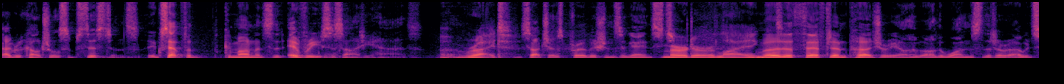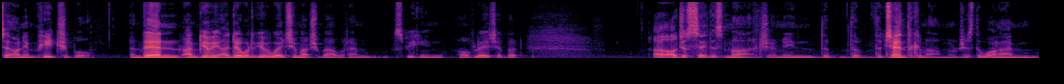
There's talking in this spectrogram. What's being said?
agricultural subsistence, except for commandments that every society has, Uh, right. such as prohibitions against Murder, lying. Murder, theft, and perjury are the, are the ones that are, I would say, unimpeachable. And then I'm giving, I don't want to give away too much about what I'm speaking of later, but I'll just say this much. I mean, the, the, the 10th commandment, which is the one I'm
